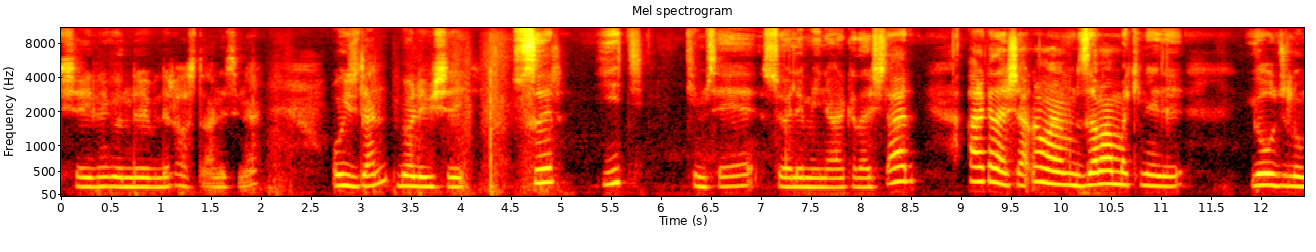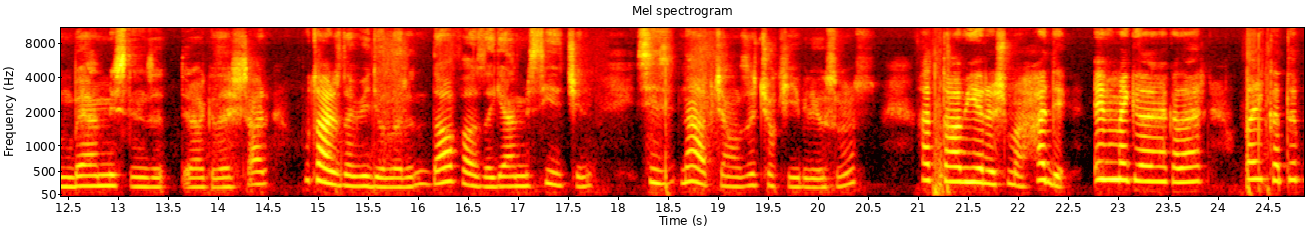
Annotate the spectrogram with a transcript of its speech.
şeyini gönderebilir hastanesine. O yüzden böyle bir şey sır hiç kimseye söylemeyin arkadaşlar. Arkadaşlar umarım zaman makineli yolculuğumu beğenmişsinizdir arkadaşlar. Bu tarzda videoların daha fazla gelmesi için siz ne yapacağınızı çok iyi biliyorsunuz. Hatta bir yarışma. Hadi evime gelene kadar like atıp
